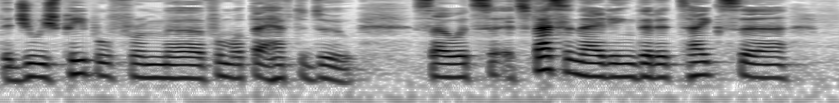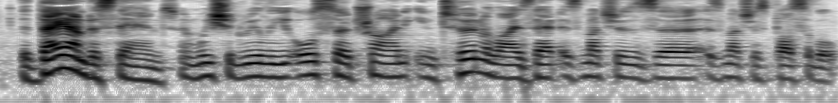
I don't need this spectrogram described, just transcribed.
the Jewish people from uh, from what they have to do. So it's it's fascinating that it takes. That they understand, and we should really also try and internalize that as much as uh, as much as possible.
